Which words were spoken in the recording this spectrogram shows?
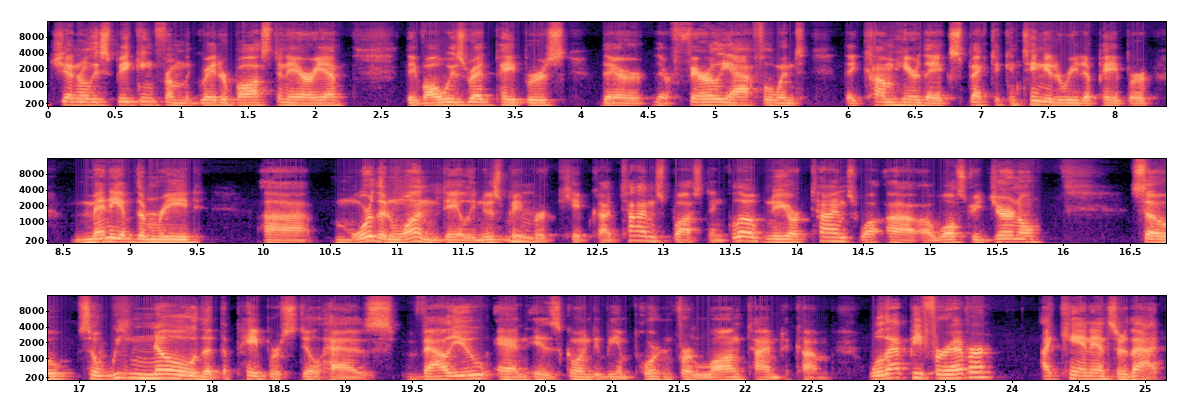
generally speaking, from the greater Boston area. They've always read papers. They're they're fairly affluent. They come here. They expect to continue to read a paper. Many of them read uh, more than one daily newspaper: Cape Cod Times, Boston Globe, New York Times, Wa- uh, uh, Wall Street Journal. So so we know that the paper still has value and is going to be important for a long time to come. Will that be forever? I can't answer that,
